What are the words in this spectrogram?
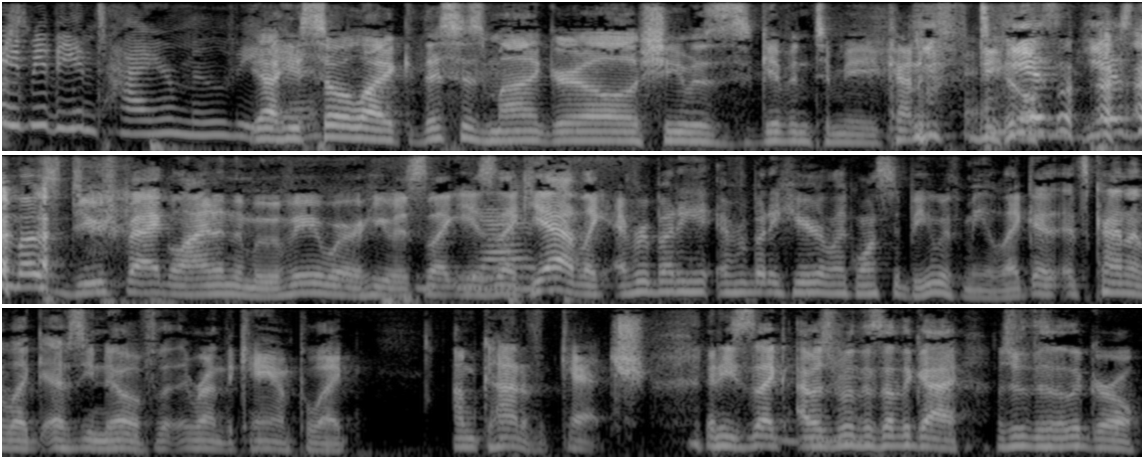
was creepy the entire movie. Yeah, he's so like, this is my girl. She was given to me, kind of deal. He has, he has the most douchebag line in the movie where he was like, he's like, yeah, like everybody, everybody here like wants to be with me. Like it's kind of like as you know if, around the camp, like I'm kind of a catch. And he's like, I was with this other guy, I was with this other girl,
